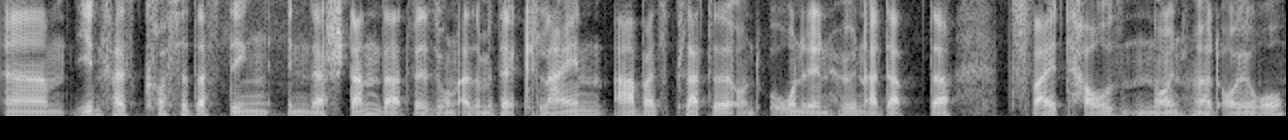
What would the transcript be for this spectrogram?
Ähm, jedenfalls kostet das Ding in der Standardversion, also mit der kleinen Arbeitsplatte und ohne den Höhenadapter, 2900 Euro.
